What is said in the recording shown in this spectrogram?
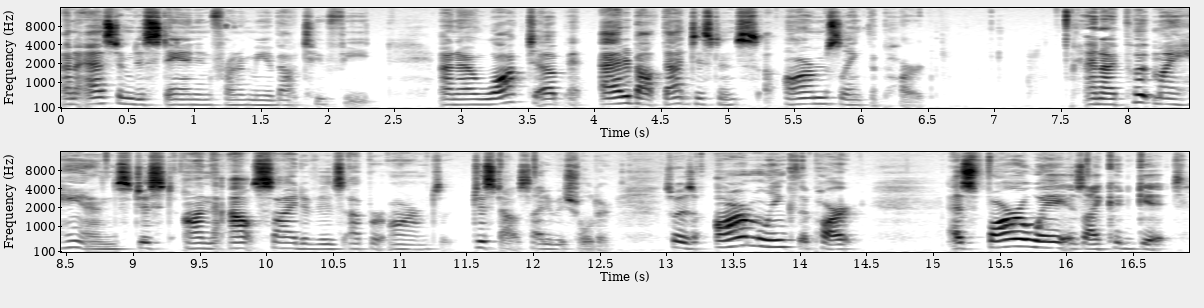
And I asked him to stand in front of me about two feet. And I walked up at about that distance, arm's length apart. And I put my hands just on the outside of his upper arms, just outside of his shoulder. So his arm length apart, as far away as I could get,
